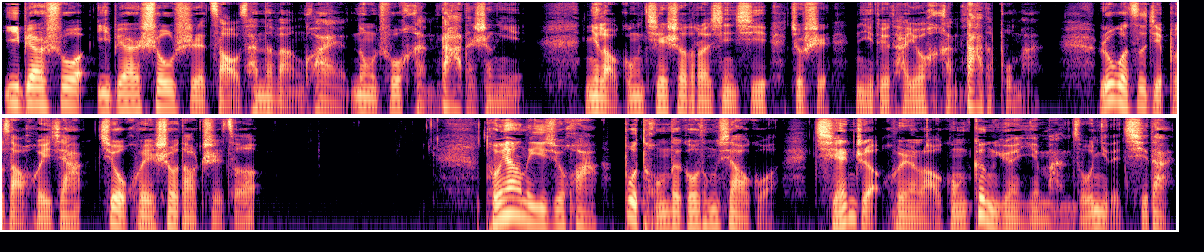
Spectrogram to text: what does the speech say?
一边说一边收拾早餐的碗筷，弄出很大的声音，你老公接收到的信息就是你对他有很大的不满。如果自己不早回家，就会受到指责。同样的一句话，不同的沟通效果，前者会让老公更愿意满足你的期待。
